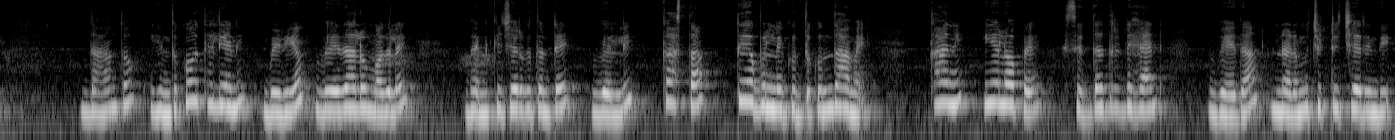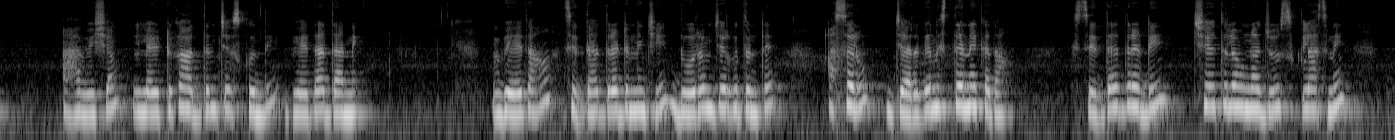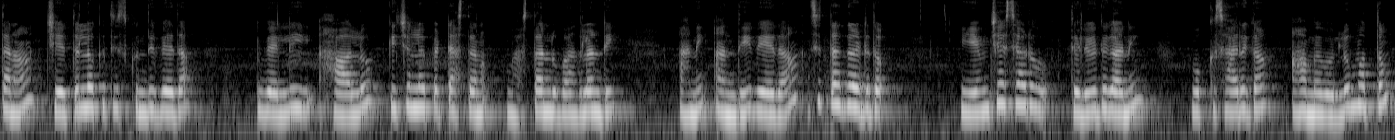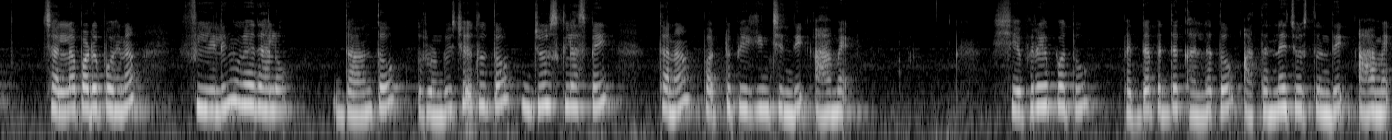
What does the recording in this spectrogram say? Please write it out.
దాంతో ఎందుకో తెలియని బిడియం వేదాలు మొదలై వెనక్కి జరుగుతుంటే వెళ్ళి కాస్త టేబుల్ని గుద్దుకుందామే. కానీ ఈలోపే సిద్ధార్థ్ రెడ్డి హ్యాండ్ వేద నడుము చుట్టూ చేరింది. ఆ విషయం లేటుగా అర్థం చేసుకుంది వేద దాన్ని. వేద సిద్ధార్థ రెడ్డి నుంచి దూరం జరుగుతుంటే అసలు జరగనిస్తేనే కదా. సిద్ధార్థ్ రెడ్డి చేతిలో ఉన్న జ్యూస్ గ్లాస్ని తన చేతుల్లోకి తీసుకుంది వేద. వెళ్ళి హాల్లో కిచెన్లో పెట్టేస్తాను. వస్తాను వదలండి అని అంది వేద సిద్ధార్థ్ రెడ్డితో ఏం చేశాడో తెలియదు కానీ ఒక్కసారిగా ఆమె ఒళ్ళు మొత్తం చల్లపడిపోయిన ఫీలింగ్ వేదాలో. దాంతో రెండు చేతులతో జ్యూస్ గ్లాస్పై తన పట్టు పీగించింది ఆమె. శివరేపోతూ పెద్ద పెద్ద కళ్ళతో అతన్నే చూస్తుంది ఆమె.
